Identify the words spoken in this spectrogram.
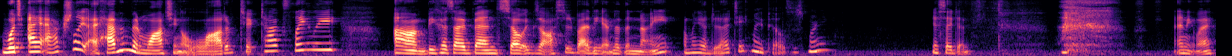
which I actually I haven't been watching a lot of TikToks lately, um, because I've been so exhausted by the end of the night. Oh my god, did I take my pills this morning? Yes, I did. anyway,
